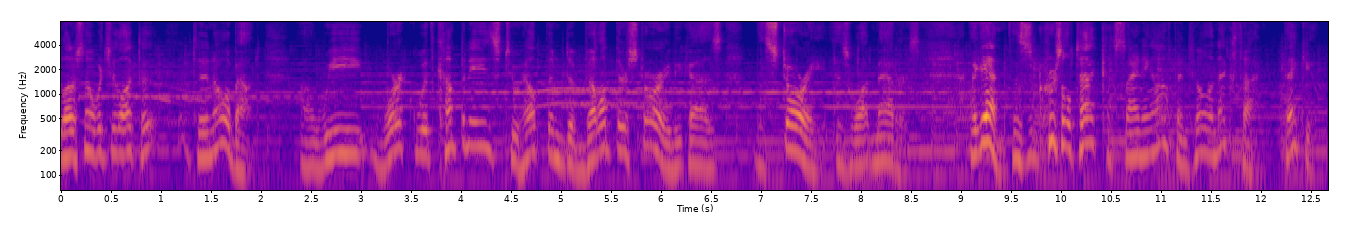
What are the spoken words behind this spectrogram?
let us know what you'd like to, to know about. Uh, we work with companies to help them develop their story because the story is what matters. Again, this is Crucial Tech signing off until the next time. Thank you.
